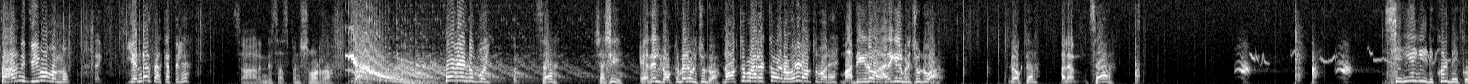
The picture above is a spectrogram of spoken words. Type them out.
സാറിന് ജീവൻ വന്നു. എന്താ സാർ കത്തില് സാറിന്റെ സസ്പെൻഷൻ ഓർഡറാ വീണ്ടും പോയി സാർ ശശി ഏതെങ്കിലും ഡോക്ടർമാരെ വിളിച്ചോണ്ട് വാ ഡോക്ടർമാരൊക്കെ വേണം ഒരു ഡോക്ടർ പോരെ മതിയിടോ ആരെങ്കിലും വിളിച്ചോണ്ട് വാ ഡോക്ടർ അല്ല സാർ ಸರಿಯಾಗಿ ಹಿಡ್ಕೊಳ್ಬೇಕು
